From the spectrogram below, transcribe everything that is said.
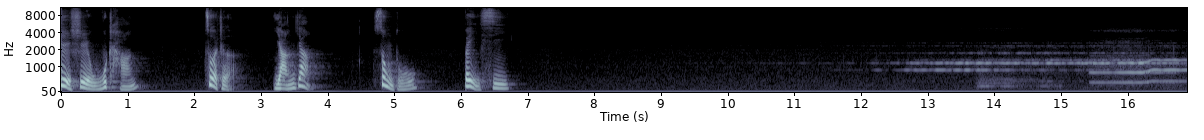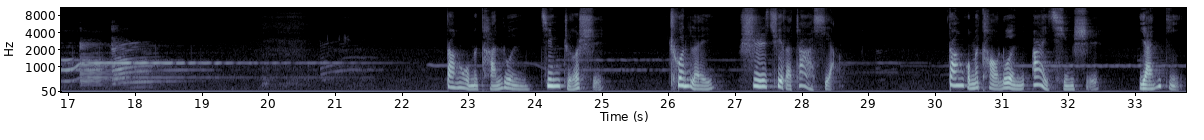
世事无常，作者杨绛，诵读贝西。当我们谈论惊蛰时，春雷失去了炸响。当我们讨论爱情时，眼底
